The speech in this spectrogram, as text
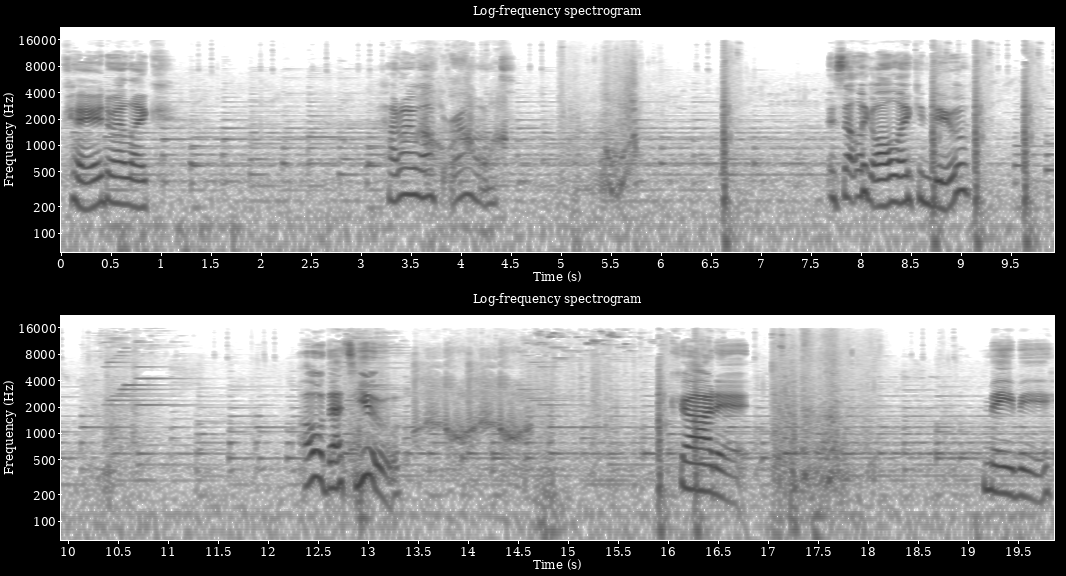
Okay, do I like... How do I walk around? Is that like all I can do? Oh, that's you. Got it. Maybe.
